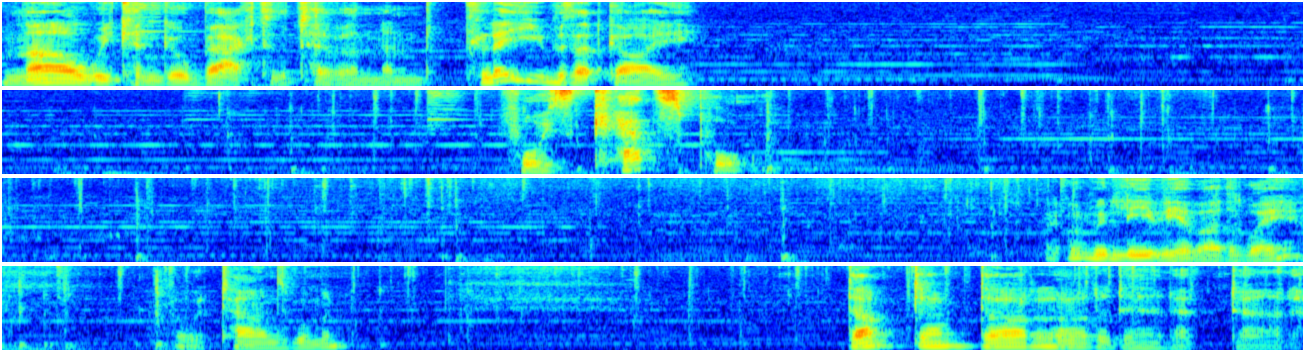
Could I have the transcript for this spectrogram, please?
Now we can go back to the tavern and play with that guy. For his cat's paw. Where could we leave here, by the way? Oh, a townswoman. Dum dum da da da da da da da.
